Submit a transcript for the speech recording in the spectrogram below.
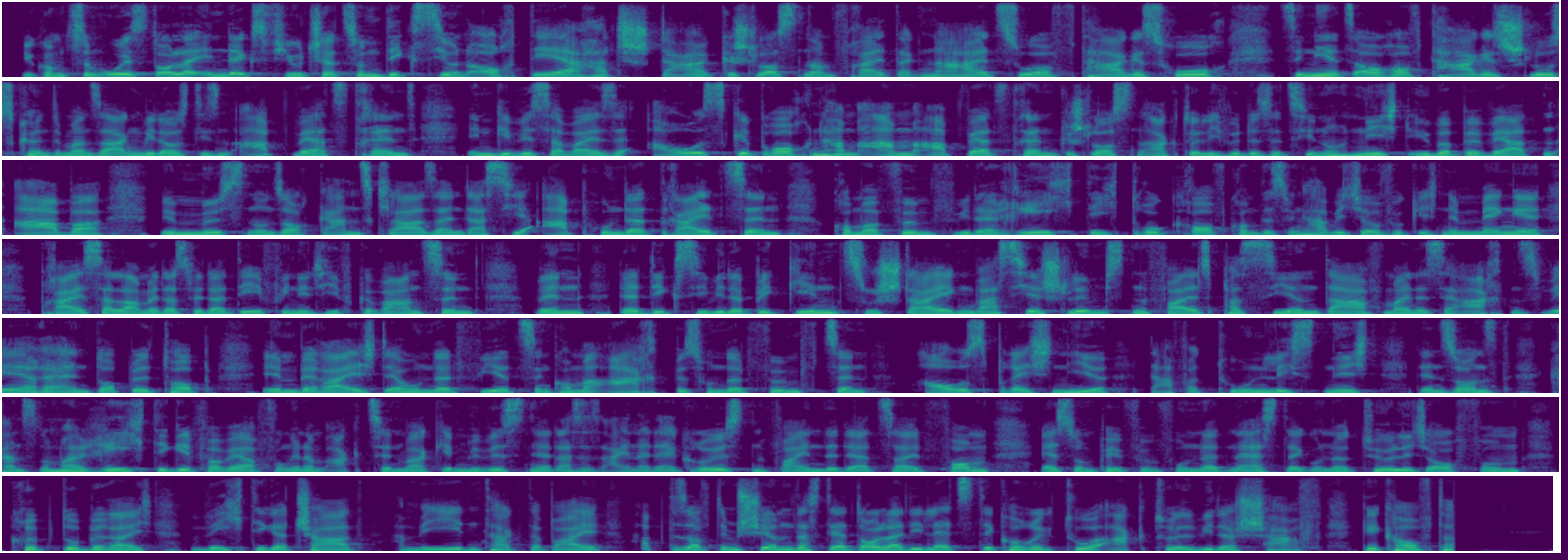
Wir kommen zum US-Dollar-Index-Future, zum Dixie und auch der hat stark geschlossen am Freitag, nahezu auf Tageshoch, sind jetzt auch auf Tagesschluss, könnte man sagen, wieder aus diesem Abwärtstrend in gewisser Weise ausgebrochen, haben am Abwärtstrend geschlossen aktuell. Ich würde es jetzt hier noch nicht überbewerten, aber wir müssen uns auch ganz klar sein, dass hier ab 113,5 wieder richtig Druck drauf kommt. Deswegen habe ich hier auch wirklich eine Menge Preisalarme, dass wir da definitiv gewarnt sind, wenn der Dixie wieder beginnt zu steigen. Was hier schlimmstenfalls passieren darf, meines Erachtens, wäre ein Doppeltop im Bereich der 114,8 bis 115 ausbrechen hier. Darf er tunlichst nicht, denn sonst kann es nochmal richtige Verwerfungen am Aktienmarkt geben. Wir wissen ja, das ist einer der größten Feinde derzeit vom SP 500, Nasdaq und natürlich auch vom Kryptobereich. Wichtiger Chart haben wir jeden Tag dabei. Habt es auf dem Schirm, dass der Dollar die letzte Korrektur aktuell wieder scharf gekauft hat.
